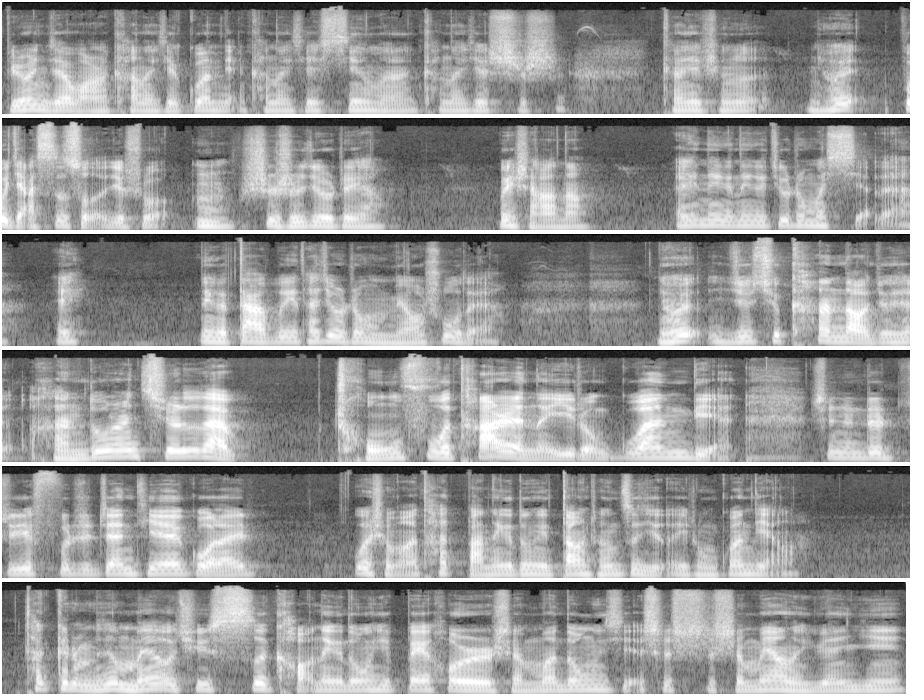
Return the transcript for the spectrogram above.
比如你在网上看到一些观点，看到一些新闻，看到一些事实，看到一些评论，你会不假思索的就说，嗯，事实就是这样，为啥呢？哎，那个那个就这么写的呀，哎，那个大 V 他就是这么描述的呀。你会，你就去看到，就是很多人其实都在重复他人的一种观点，甚至就直接复制粘贴过来。为什么他把那个东西当成自己的一种观点了？他根本就没有去思考那个东西背后是什么东西，是是什么样的原因，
